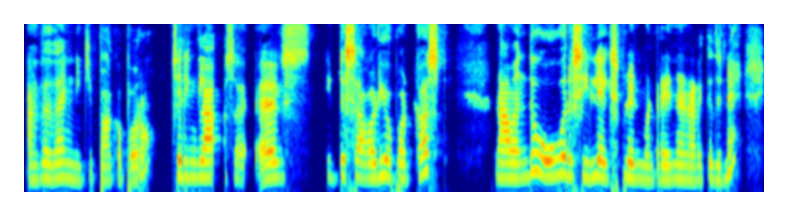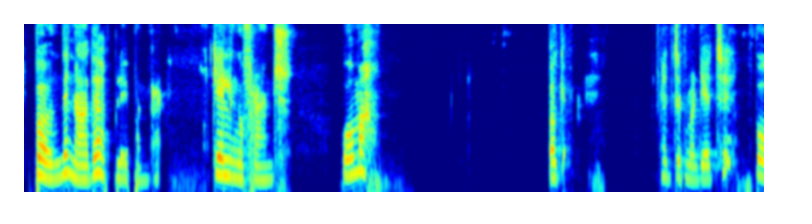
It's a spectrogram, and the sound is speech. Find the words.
அதை தான் இன்றைக்கி பார்க்க போகிறோம் சரிங்களா இட் இஸ் ஆடியோ பாட்காஸ்ட் நான் வந்து ஒவ்வொரு சீன்லையும் எக்ஸ்பிளைன் பண்ணுறேன் என்ன நடக்குதுன்னு. இப்போ வந்து நான் அதை அப்ளை பண்ணுறேன் கேளுங்க ஃப்ரான்ஸ் ஓமா ஓகே. ஹெட்செட் மாட்டியாச்சு. போ.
